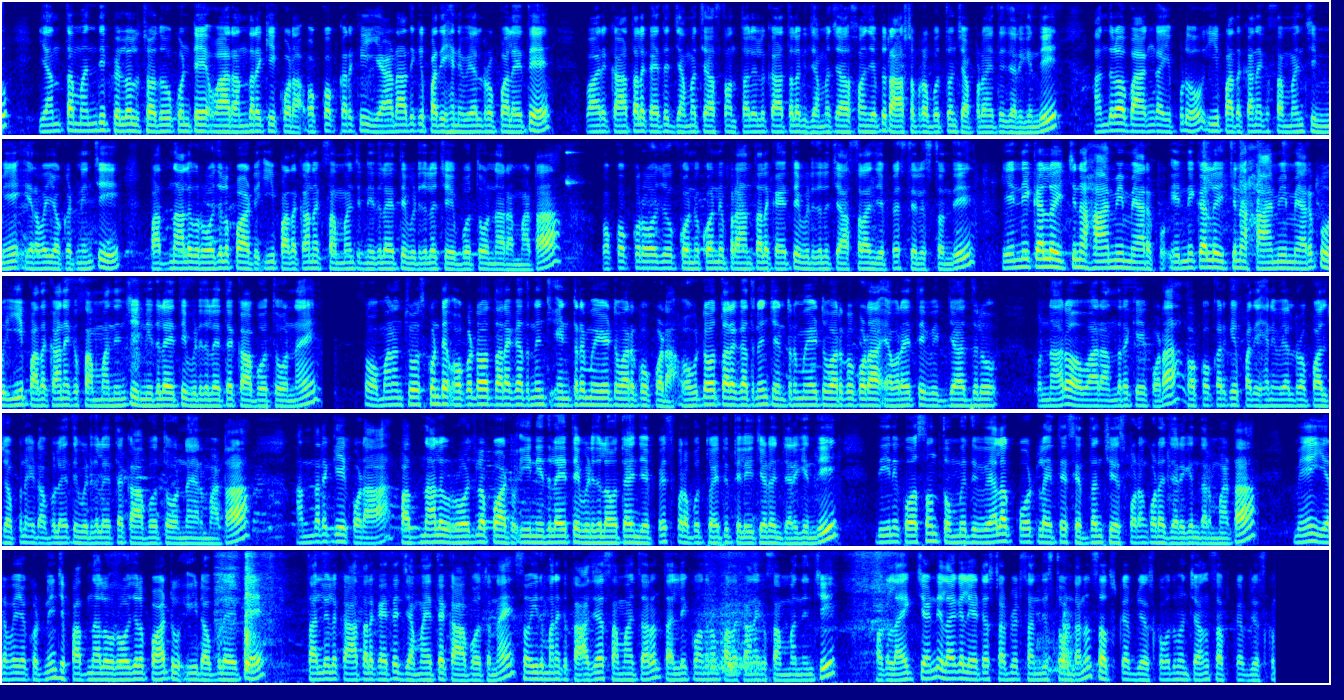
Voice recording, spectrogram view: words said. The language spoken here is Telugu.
ఎంతమంది పిల్లలు చదువుకుంటే వారందరికీ కూడా ఒక్కొక్కరికి ఏడాదికి పదిహేను వేల రూపాయలు అయితే వారి ఖాతాలకు అయితే జమ చేస్తాం తల్లుల ఖాతాలకు జమ చేస్తాం అని చెప్పి రాష్ట్ర ప్రభుత్వం చెప్పడం అయితే జరిగింది. అందులో భాగంగా ఇప్పుడు ఈ పథకానికి సంబంధించి మే ఇరవై ఒకటి నుంచి పద్నాలుగు రోజుల పాటు ఈ పథకానికి సంబంధించి నిధులు అయితే విడుదల చేయబోతూ ఉన్నారన్నమాట. ఒక్కొక్క రోజు కొన్ని కొన్ని ప్రాంతాలకు అయితే విడుదల చేస్తారని చెప్పేసి తెలుస్తుంది. ఎన్నికల్లో ఇచ్చిన హామీ మేరకు ఎన్నికల్లో ఇచ్చిన హామీ మేరకు ఈ పథకానికి సంబంధించి నిధులైతే విడుదలైతే కాబోతూ ఉన్నాయి. సో మనం చూసుకుంటే ఒకటో తరగతి నుంచి ఇంటర్మీడియట్ వరకు కూడా ఒకటో తరగతి నుంచి ఇంటర్మీడియట్ వరకు కూడా ఎవరైతే విద్యార్థులు ఉన్నారో వారందరికీ కూడా ఒక్కొక్కరికి పదిహేను వేల రూపాయల చొప్పున ఈ డబ్బులు అయితే విడుదలైతే కాబోతూ ఉన్నాయన్నమాట. అందరికీ కూడా పద్నాలుగు రోజుల పాటు ఈ నిధులు అయితే విడుదలవుతాయని చెప్పేసి ప్రభుత్వం అయితే తెలియజేయడం జరిగింది. దీనికోసం తొమ్మిది వేల కోట్లు అయితే సిద్ధం చేసుకోవడం కూడా జరిగిందనమాట మే ఇరవై ఒకటి నుంచి పద్నాలుగు రోజుల పాటు ఈ డబ్బులు అయితే తల్లుల ఖాతాలకు అయితే జమ అయితే కాబోతున్నాయి. సో ఇది మనకి తాజా సమాచారం. తల్లి కొందరం పథకానికి సంబంధించి ఒక లైక్ చేయండి. ఇలాగే లేటెస్ట్ అప్డేట్స్ అందిస్తూ ఉంటాను. సబ్స్క్రైబ్ చేసుకోవద్దు. మన ఛానల్ సబ్స్క్రైబ్ చేసుకోండి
